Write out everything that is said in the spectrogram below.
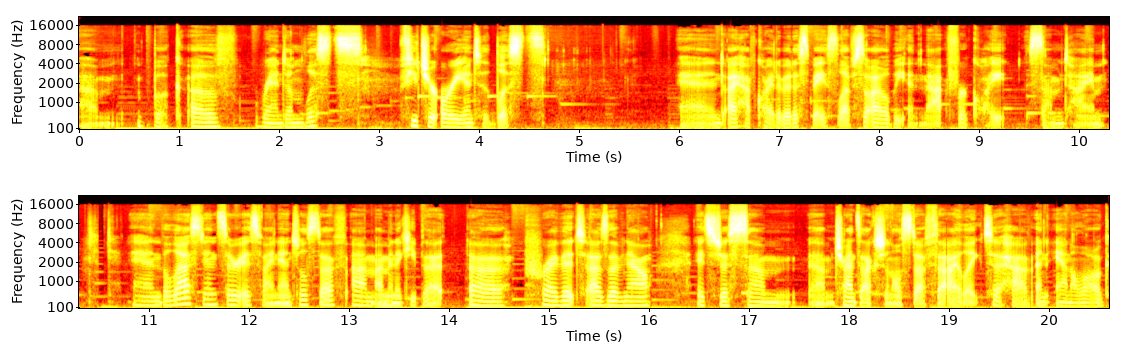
um, book of random lists, future oriented lists. And I have quite a bit of space left, so I'll be in that for quite some time. And the last insert is financial stuff. Um, I'm going to keep that uh, private as of now. It's just some um, transactional stuff that I like to have an analog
